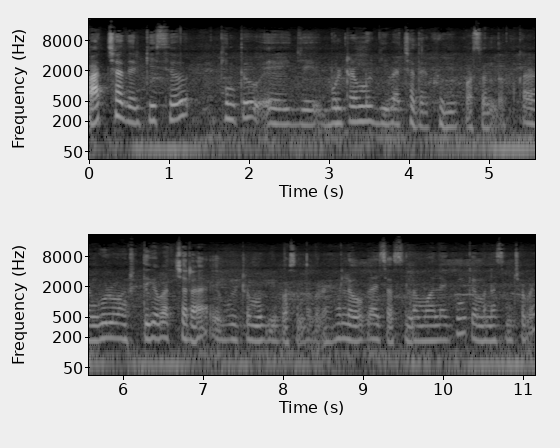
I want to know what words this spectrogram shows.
বাচ্চাদের কিছু কিন্তু এই যে বুলটার মুরগি বাচ্চাদের খুবই পছন্দ। কারণ গরু মাংস থেকে বাচ্চারা এই বুলটার মুরগি পছন্দ করে। হ্যালো গাইস আসসালামু আলাইকুম। কেমন আছেন সবাই?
